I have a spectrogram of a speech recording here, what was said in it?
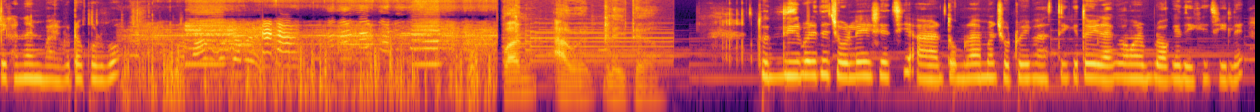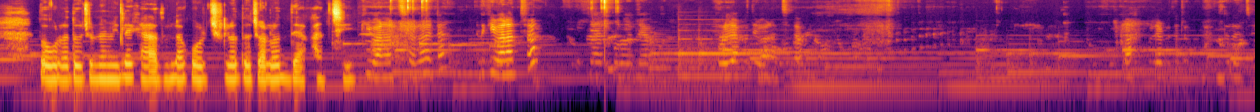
সেখানে আমি ভাইফোঁটা করব। One hour later. তো দিদির বাড়িতে চলে এসেছি আর তোমরা আমার ছোটোই ভাস্তিকে তো এর আগে আমার ব্লগে দেখেছিলে, তো ওরা দুজনে মিলে খেলাধুলা করছিল, তো চলো দেখাচ্ছি। হয়েছে।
